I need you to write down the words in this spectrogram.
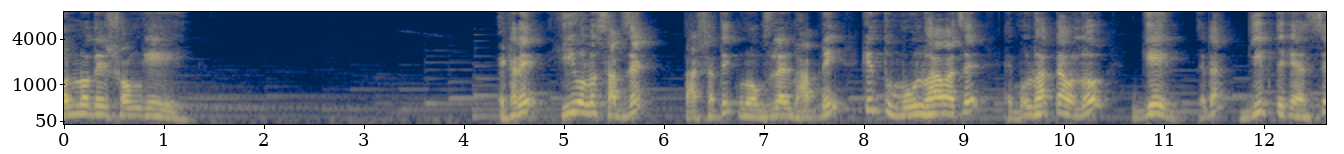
অন্যদের সঙ্গে। এখানে হি হলো সাবজেক্ট তার সাথে কোনো অক্সিলারি ভাব নেই, কিন্তু মূল ভাব আছে। এই মূল ভাবটা হলো গেভ এটা গিভ থেকে আসছে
